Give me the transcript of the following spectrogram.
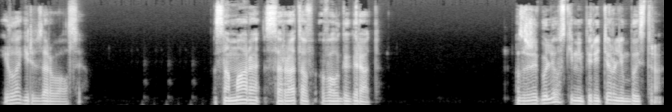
И лагерь взорвался. Самара, Саратов, Волгоград. С Жигулевскими перетерли быстро.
